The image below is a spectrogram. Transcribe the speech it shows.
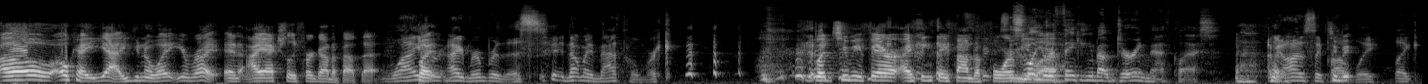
oh, okay, yeah, you know what? You're right, and I actually forgot about that. why But- re- I remember this, not my math homework. But to be fair, I think they found a formula. This is what you were thinking about during math class. I mean, honestly, be- probably. Like,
